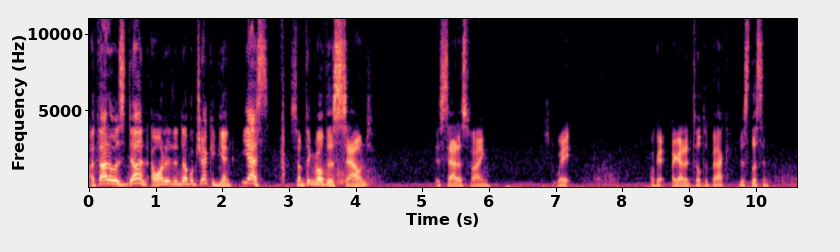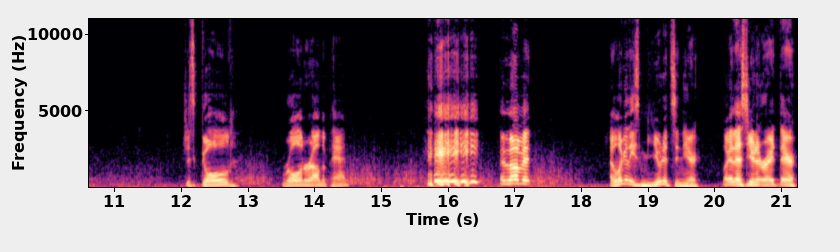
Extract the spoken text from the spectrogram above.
I thought it was done. I wanted to double check again. Yes. Something about this sound is satisfying. Just wait. Okay, I gotta tilt it back. Just listen. Just gold rolling around the pan. I love it. And look at these units in here. Look at this unit right there.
